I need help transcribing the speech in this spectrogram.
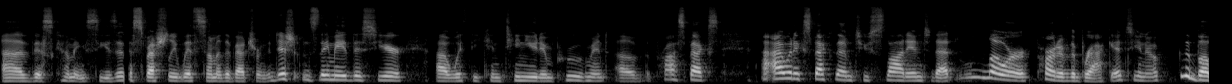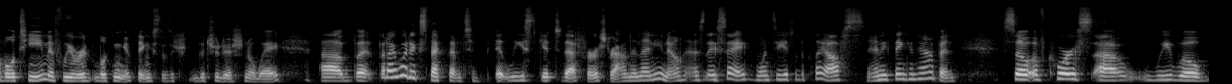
uh, this coming season, especially with some of the veteran additions they made this year, uh, with the continued improvement of the prospects. I would expect them to slot into that lower part of the bracket, you know, the bubble team, if we were looking at things the, the traditional way. Uh, but but I would expect them to at least get to that first round, and then you know, as they say, once you get to the playoffs, anything can happen. So, of course, uh, we will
